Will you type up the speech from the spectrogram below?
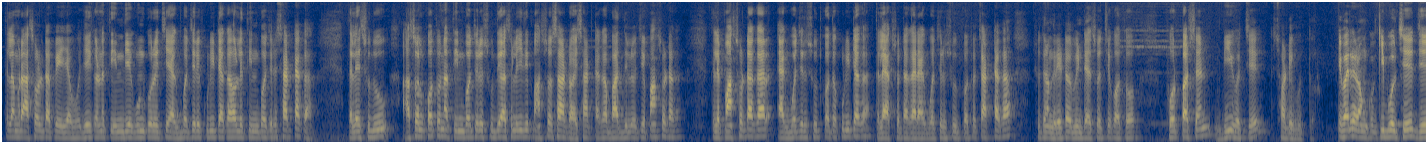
তাহলে আমরা আসলটা পেয়ে যাব। যেই কারণে তিন দিয়ে গুণ করেছি, এক বছরে কুড়ি টাকা হলে তিন বছরে ষাট টাকা। তাহলে শুধু আসল কত না? তিন বছরে সুদে আসলে যদি পাঁচশো ষাট হয়, ষাট টাকা বাদ দিলে হচ্ছে পাঁচশো টাকা। তাহলে পাঁচশো টাকার এক বছরের সুদ কত? কুড়ি টাকা। তাহলে একশো টাকার এক বছরের সুদ কত? চার টাকা। সুতরাং রেট অফ ইন্টারেস্ট হচ্ছে কত? ফোর পার্সেন্ট বি হচ্ছে সঠিক উত্তর। এবারের অঙ্ক কি বলছে? যে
